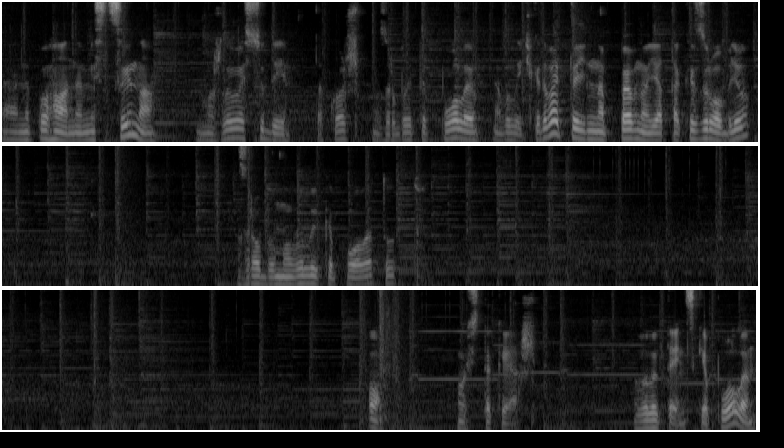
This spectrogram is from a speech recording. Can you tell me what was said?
е, непогана місцина. Можливо, сюди також зробити поле величке. Давайте, напевно, я так і зроблю. Зробимо велике поле тут. О, ось таке аж велетенське поле.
